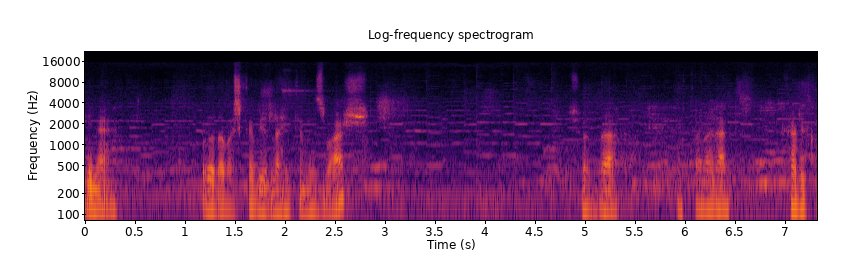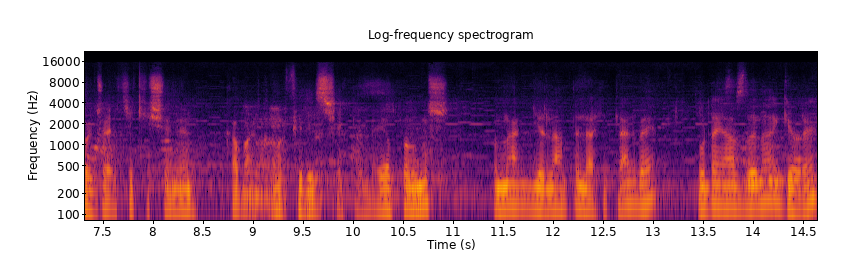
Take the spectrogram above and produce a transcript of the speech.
Yine burada da başka bir lahitimiz var. Şurada muhtemelen karı koca iki kişinin kabartma filiz şeklinde yapılmış. Bunlar girlandlı lahitler ve burada yazdığına göre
